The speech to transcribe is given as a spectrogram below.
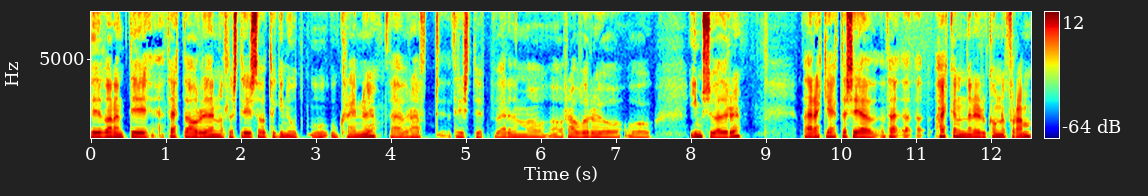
viðvarandi þetta árið er náttúrulega stríðsáttökinu úr Úkrænu. Það hefur haft þrýst upp verðum á, á ráfuru og ímsu öðru. Það er ekki hægt að segja að hækkaninnar eru komna fram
